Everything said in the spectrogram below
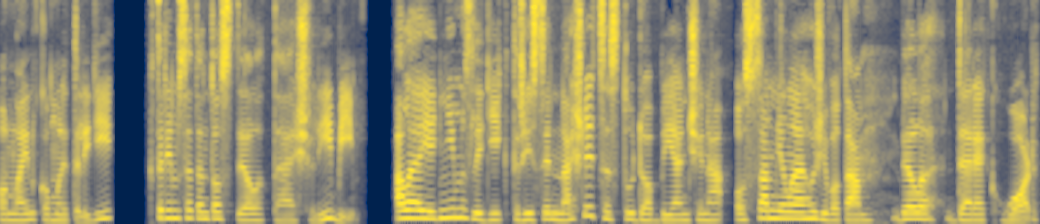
online komunity lidí, kterým se tento styl též líbí. Ale jedním z lidí, kteří si našli cestu do Biančina osamělého života, byl Derek Ward,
